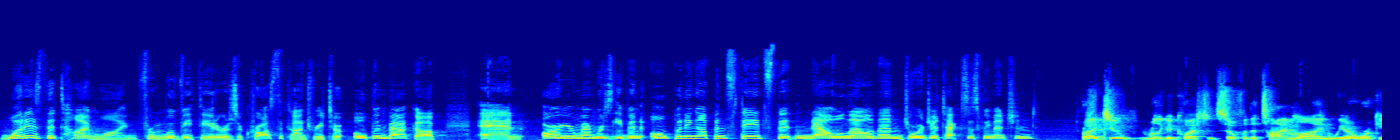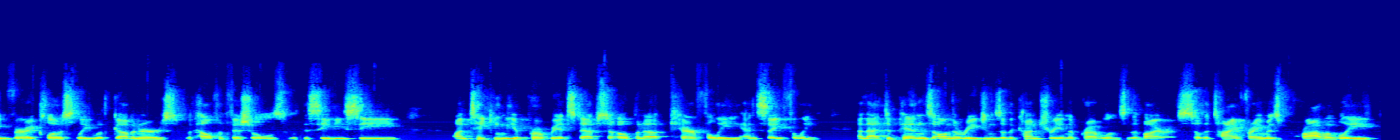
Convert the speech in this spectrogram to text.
What is the timeline for movie theaters across the country to open back up? And are your members even opening up in states that now allow them? Georgia, Texas, we mentioned? Right, two really good questions. So, for the timeline, we are working very closely with governors, with health officials, with the CDC on taking the appropriate steps to open up carefully and safely and that depends on the regions of the country and the prevalence of the virus. So the time frame is probably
